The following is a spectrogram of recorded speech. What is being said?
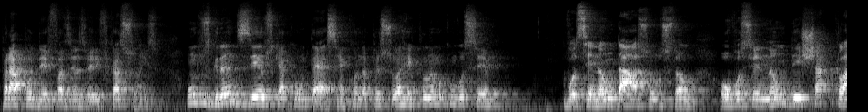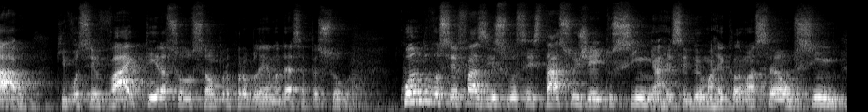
para poder fazer as verificações. Um dos grandes erros que acontecem é quando a pessoa reclama com você, você não dá a solução ou você não deixa claro que você vai ter a solução para o problema dessa pessoa. Quando você faz isso, você está sujeito sim a receber uma reclamação, sim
